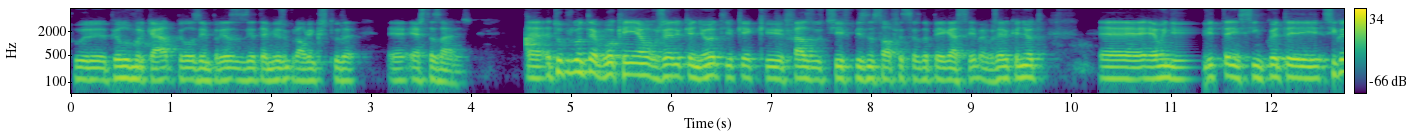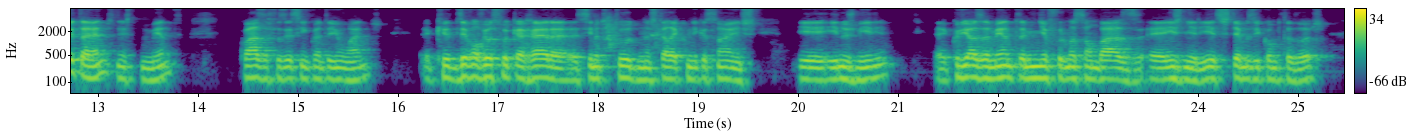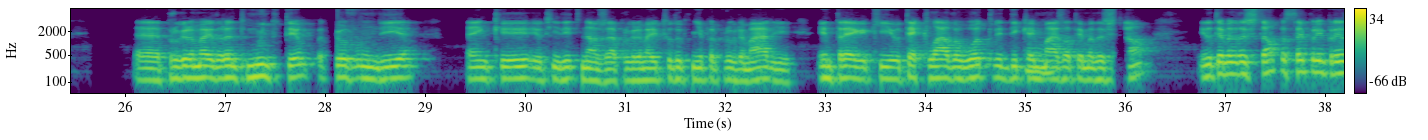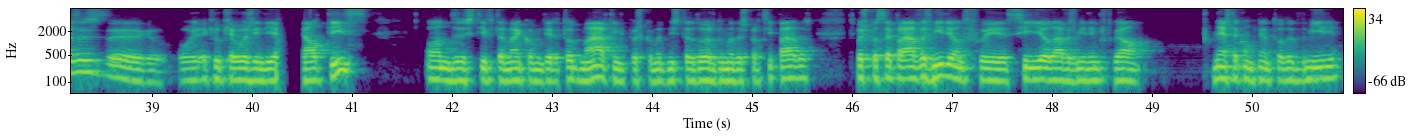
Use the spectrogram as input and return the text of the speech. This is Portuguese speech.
por, pelo mercado, pelas empresas e até mesmo por alguém que estuda eh, estas áreas. A tua pergunta é boa, quem é o Rogério Canhoto e o que é que faz o Chief Business Officer da PHC? Bem, o Rogério Canhoto é, é um indivíduo que tem 50, 50 anos neste momento, quase a fazer 51 anos, que desenvolveu a sua carreira, acima de tudo, nas telecomunicações e, e nos mídias. Eh, curiosamente, a minha formação base é engenharia, sistemas e computadores. Uh, programei durante muito tempo, até houve um dia em que eu tinha dito, não, já programei tudo o que tinha para programar e entregue aqui o teclado ao outro e dediquei-me uhum. mais ao tema da gestão. E no tema da gestão passei por empresas, uh, aquilo que é hoje em dia Altice, onde estive também como diretor de marketing, depois como administrador de uma das participadas. Depois passei para a Avas Media, onde fui CEO da Avas Media em Portugal, nesta componente toda de mídia.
